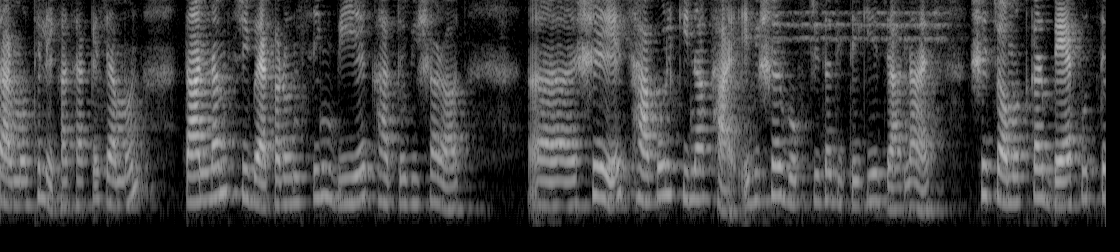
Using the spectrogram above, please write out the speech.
তার মধ্যে লেখা থাকে, যেমন, তার নাম শ্রী ব্যাকরণ সিং, বিয়ে, খাদ্য বিশারদ। সে ছাগল কিনা খায়, এ বিষয়ে বক্তৃতা দিতে গিয়ে জানায়, সে চমৎকার ব্যয় করতে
